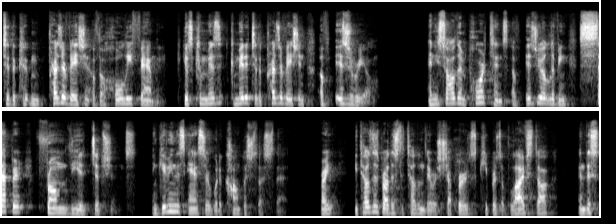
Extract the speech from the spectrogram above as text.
to the preservation of the Holy Family. He was committed to the preservation of Israel. And he saw the importance of Israel living separate from the Egyptians. And giving this answer would accomplish just that, right? He tells his brothers to tell them they were shepherds, keepers of livestock, and this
